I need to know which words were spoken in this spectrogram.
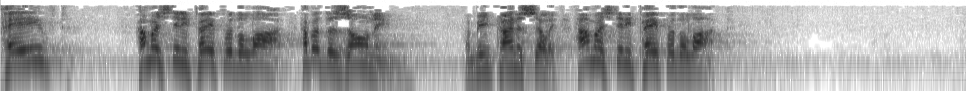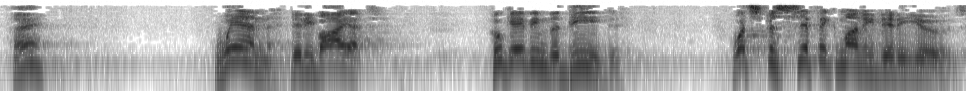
Paved? How much did he pay for the lot? How about the zoning? I'm being kind of silly. How much did he pay for the lot? Hey? When did he buy it? Who gave him the deed? What specific money did he use?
